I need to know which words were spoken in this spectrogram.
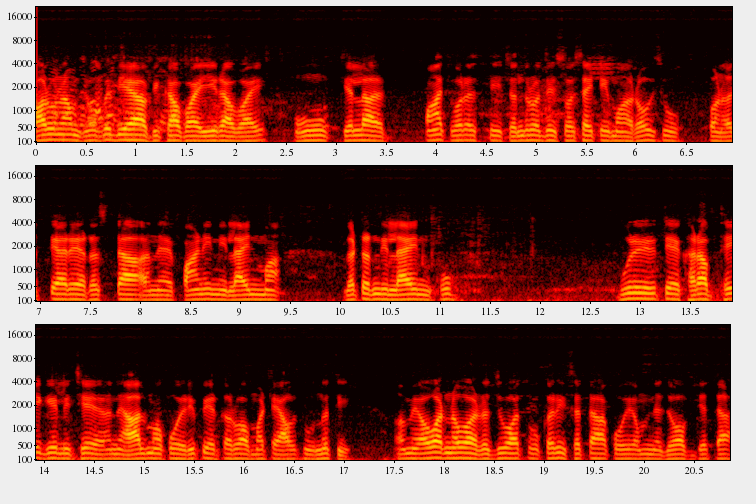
મારું નામ જોગદિયા ભીખાભાઈ હીરાભાઈ. હું છેલ્લા પાંચ વર્ષથી ચંદ્રોદય સોસાયટીમાં રહું છું. પણ અત્યારે રસ્તા અને પાણીની લાઇનમાં ગટરની લાઇન ખૂબ બુરી રીતે ખરાબ થઈ ગયેલી છે અને હાલમાં કોઈ રિપેર કરવા માટે આવતું નથી. અમે અવારનવાર રજૂઆતો કરી છતાં કોઈ અમને જવાબ દેતા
